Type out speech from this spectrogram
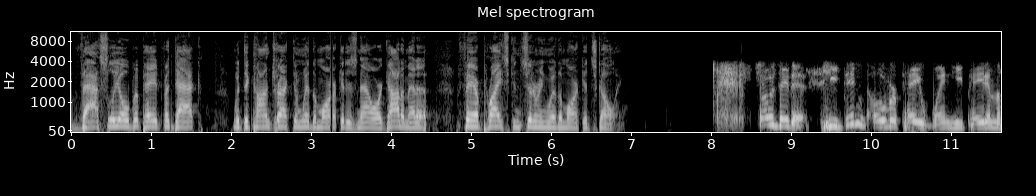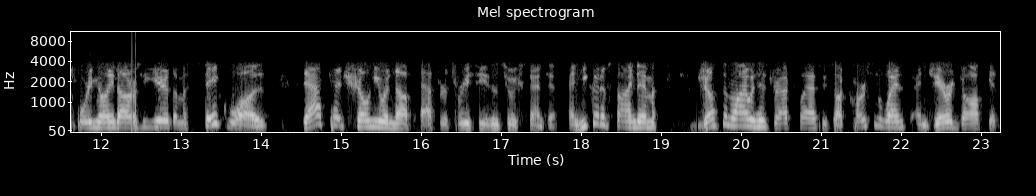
vastly overpaid for Dak with the contract and where the market is now, or got him at a fair price considering where the market's going? I would say this: he didn't overpay when he paid him the forty million dollars a year. The mistake was Dak had shown you enough after three seasons to extend him, and he could have signed him just in line with his draft class. We saw Carson Wentz and Jared Goff get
